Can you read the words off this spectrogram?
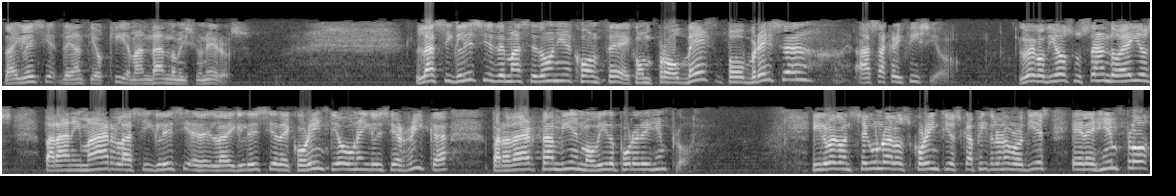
La iglesia de Antioquía mandando misioneros. Las iglesias de Macedonia con fe, con pobreza a sacrificio. Luego Dios usando ellos para animar las iglesias, eh, la iglesia de Corintio, una iglesia rica, para dar también movido por el ejemplo. Y luego en segundo a los Corintios capítulo número 10, el ejemplo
